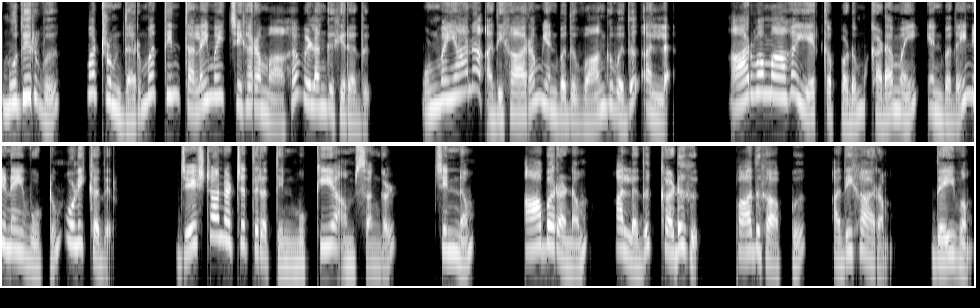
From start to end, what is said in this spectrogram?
முதிர்வு மற்றும் தர்மத்தின் தலைமைச் சிகரமாக விளங்குகிறது. உண்மையான அதிகாரம் என்பது வாங்குவது அல்ல. ஆர்வமாக ஏற்கப்படும் கடமை என்பதை நினைவூட்டும் ஒளிக்கதிர். ஜேஷ்டா நட்சத்திரத்தின் முக்கிய அம்சங்கள் சின்னம் ஆபரணம் அல்லது கடுகு பாதுகாப்பு அதிகாரம் தெய்வம்.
